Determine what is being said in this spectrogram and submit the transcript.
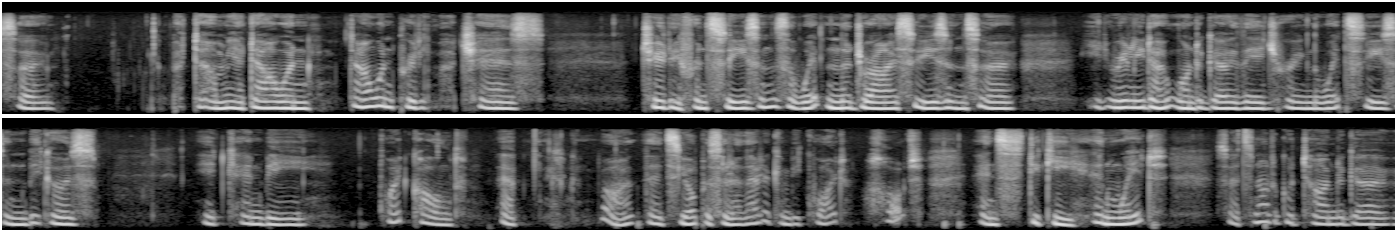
So, but um, yeah, Darwin, Darwin pretty much has two different seasons, the wet and the dry season. So you really don't want to go there during the wet season because it can be quite cold. Uh, that's the opposite of that. It can be quite hot and sticky and wet. So it's not a good time to go.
